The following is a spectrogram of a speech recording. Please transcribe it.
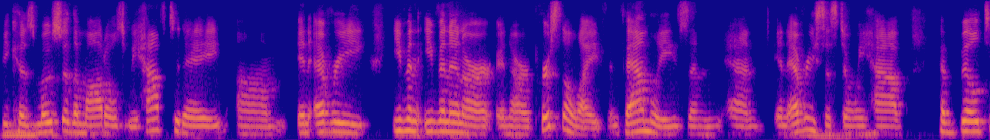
Because most of the models we have today, um, in every, even even in our in our personal life and families and and in every system we have, have built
